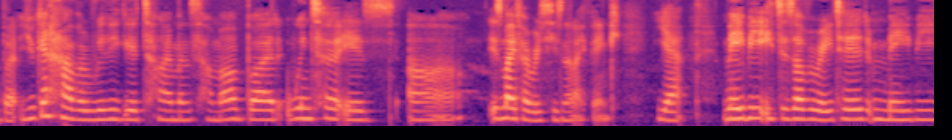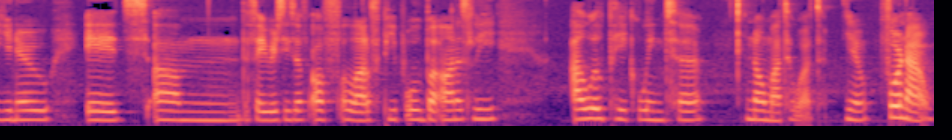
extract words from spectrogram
but you can have a really good time in summer but winter is uh is my favorite season i think yeah maybe it is overrated maybe you know it's um the favorite season of, of a lot of people but honestly i will pick winter no matter what you know, for now.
